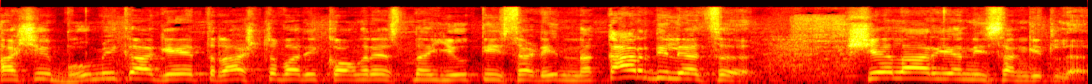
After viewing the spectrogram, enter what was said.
अशी भूमिका घेत राष्ट्रवादी काँग्रेसनं युतीसाठी नकार दिल्याचं शेलार यांनी सांगितलं.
